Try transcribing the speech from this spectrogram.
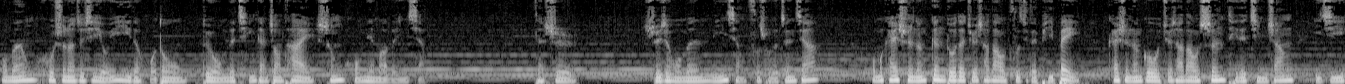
我们忽视了这些有意义的活动对我们的情感状态、生活面貌的影响。但是，随着我们冥想次数的增加，我们开始能更多的觉察到自己的疲惫。开始能够觉察到身体的紧张以及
